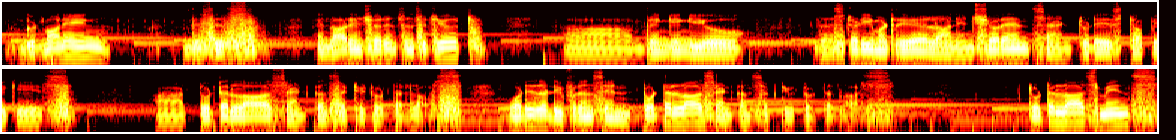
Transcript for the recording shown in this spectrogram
Good morning. This is Indore Insurance Institute uh, bringing you the study material on insurance, and today's topic is uh, total loss and constructive total loss. What is the difference in total loss and constructive total loss? Total loss means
